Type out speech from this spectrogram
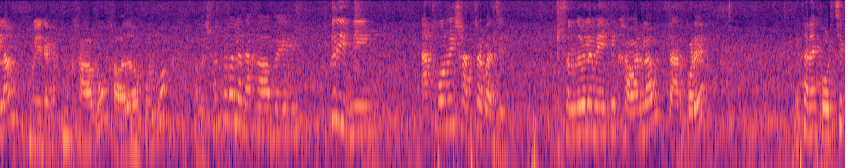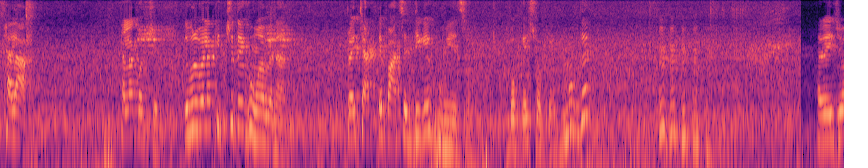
এলাম, মেয়েটাকে এখন খাওয়াবো খাওয়া দাওয়া করব। আবার সন্ধ্যাবেলা দেখা হবে। গুড ইভিনিং এখন ওই সাতটা বাজে। সন্ধ্যাবেলা মেয়েকে খাওয়ালাম, তারপরে এখানে করছে খেলা। খেলা করছে। দুপুরবেলা কিচ্ছুতেই ঘুমাবে না। প্রায় চারটে পাঁচের দিকে ঘুমিয়েছে, বকে ছকে। মুখ দে। আর এই যে,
